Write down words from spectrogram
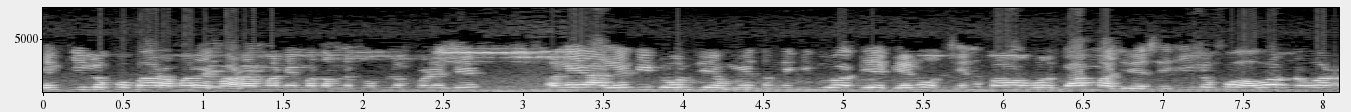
કેમ કે લોકો બહાર અમારે ભાડામાં ને એમાં તમને પ્રોબ્લેમ પડે છે. અને આ લેડી ડોન જે મેં તમને કીધું, આ બે બહેનો છે ને બાવણ ગામમાં જ રહે છે. એ લોકો અવારનવાર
